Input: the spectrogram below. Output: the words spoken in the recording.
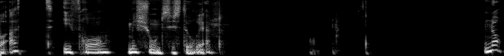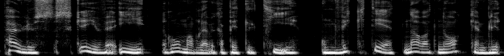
og ett ifra misjonshistorien. Når Paulus skriver i Romerbrevet kapittel 10 om viktigheten av at noen blir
